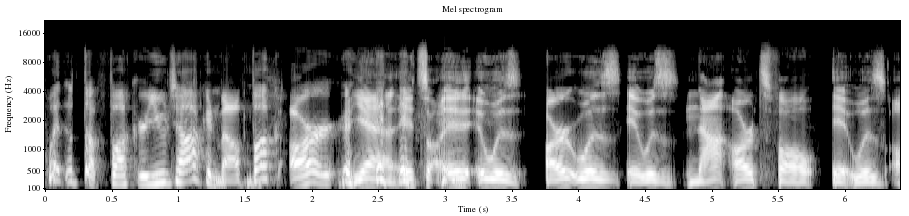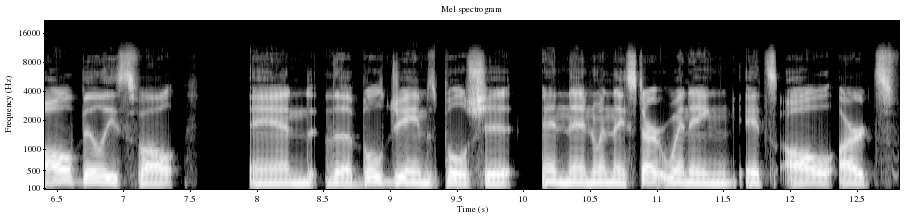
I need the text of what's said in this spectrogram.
what, what the fuck are you talking about? Fuck art. Yeah, it's it, it was art was it was not art's fault. It was all Billy's fault and the Bull James bullshit. And then when they start winning, it's all art's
